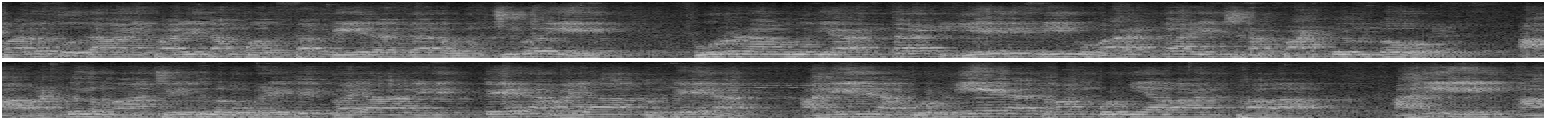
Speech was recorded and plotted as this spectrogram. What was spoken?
వరకు దాని ఫలితం మొత్తం మీ దగ్గర ఉంచుకొని పూర్ణాహుతి అనంతరం ఏది మీకు వరంగా ఇచ్చిన పండుల్లో ఆ పండులు మా చేతిలో పెడితే త్వయా నిమిత్తేన వయాకృతేన అనేన పుణ్యేన త్వం పుణ్యవాన్ భవ అని ఆ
